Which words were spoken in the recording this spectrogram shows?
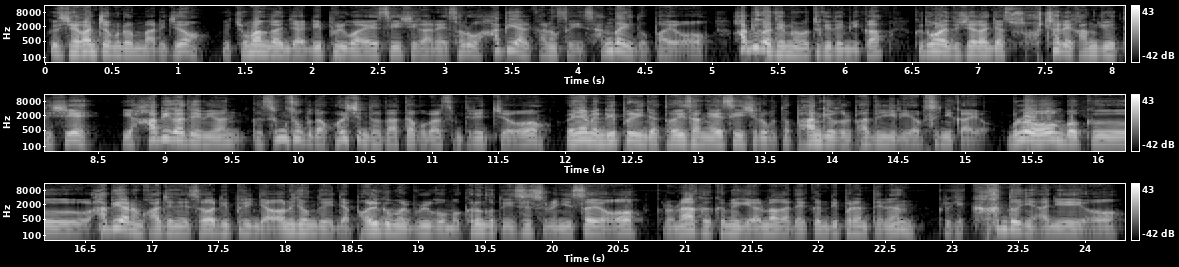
그래서 제 관점으로는 말이죠. 조만간 이제 리플과 SEC 간에 서로 합의할 가능성이 상당히 높아요. 합의가 되면 어떻게 됩니까? 그동안에도 제가 이제 수차례 강조했듯이 이 합의가 되면 그 승소보다 훨씬 더 낫다고 말씀드렸죠. 왜냐하면 리플이 이제 더 이상 SEC로부터 반격을 받을 일이 없으니까요. 물론 뭐 그 합의하는 과정에서 리플이 이제 어느 정도 이제 벌금을 물고 뭐 그런 것도 있을 수는 있어요. 그러나 그 금액이 얼마가 됐건 리플한테는 그렇게 큰 돈이 아니에요.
